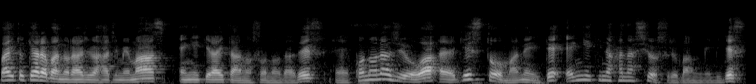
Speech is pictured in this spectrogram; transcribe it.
バイトキャラバンのラジオを始めます。演劇ライターの園田です。このラジオは、ゲストを招いて演劇の話をする番組です。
